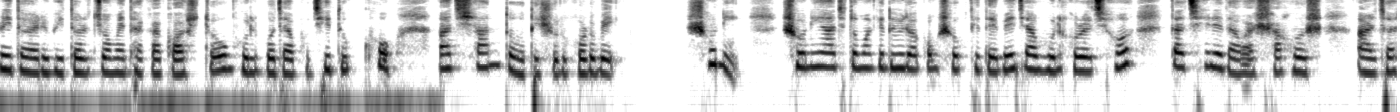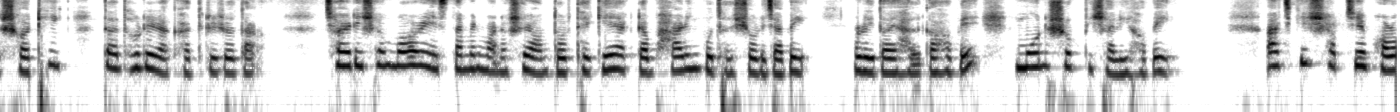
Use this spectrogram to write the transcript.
হৃদয়ের ভিতর জমে থাকা কষ্ট, ভুল বোঝাবুঝি, দুঃখ আজ শান্ত হতে শুরু করবে। শনি শনি আজ তোমাকে দুই রকম শক্তি দেবে, যা ভুল করেছ, তা ছেড়ে দেওয়ার সাহস, আর যা সঠিক, তা ধরে রাখার দৃঢ়তা। ছয় ডিসেম্বর ইসলামের মানুষের অন্তর থেকে একটা ভারী বোঝা সরে যাবে। হৃদয় হালকা হবে, মন শক্তিশালী হবে। আজকের সবচেয়ে বড়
